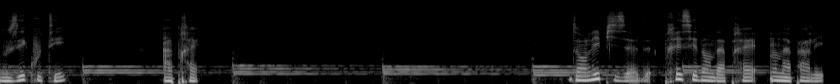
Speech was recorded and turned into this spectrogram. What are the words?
Vous écoutez après. Dans l'épisode précédent d'après, on a parlé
